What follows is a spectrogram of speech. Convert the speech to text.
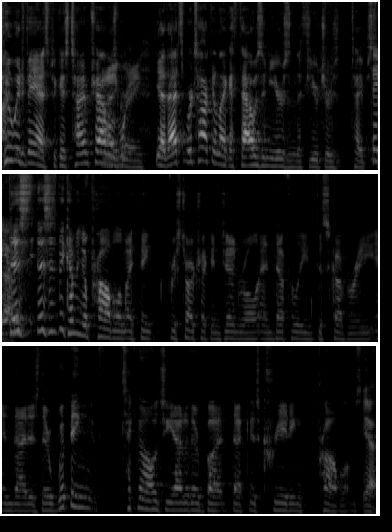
too line. advanced because time travel. I agree. Yeah, that's we're talking like a thousand years in the future type They- stuff. this this is becoming a problem, I think, for Star Trek in general, and definitely Discovery. And that is they're whipping technology out of their butt that is creating problems. Yeah.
